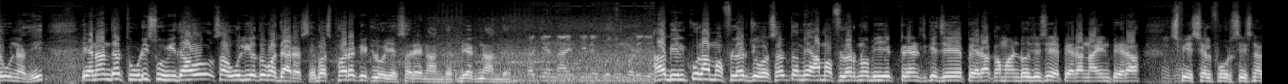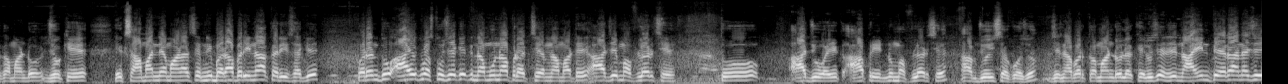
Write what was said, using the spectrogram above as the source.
એવું નથી. એના અંદર થોડી સુવિધાઓ સહુલિયતો વધારે હશે. બસ ફરક એટલો છે સર એના અંદર બેગના અંદર. હા બિલકુલ આ મફલર જુઓ સર તમે આ મફલરનો બી એક ટ્રેન્ડ કે જે પેરા કમાન્ડો જે છે પેરા નાઇન પેરા સ્પેશિયલ ફોર્સીસના કમાન્ડો જો કે એક સામાન્ય માણસ એમની બરાબરી ના કરી શકે. પરંતુ આ એક વસ્તુ છે કે એક નમૂનાપ્રદ છે એમના માટે. આ જે મફલર છે, તો આ જુઓ, એક આ પ્રિન્ટનું મફલર છે. આપ જોઈ શકો છો. જેના પર કમાન્ડો લખેલું છે. જે નાઇન પેરાના જે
